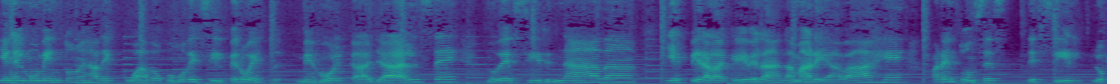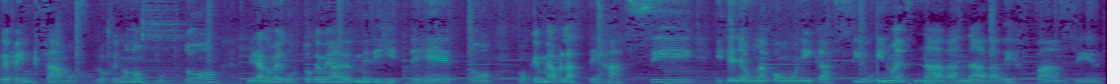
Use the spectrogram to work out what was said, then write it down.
y en el momento no es adecuado como decir, pero es mejor callarse, no decir nada y esperar a que ¿verdad? la marea baje para entonces decir lo que pensamos, lo que no nos gustó. Mira, no me gustó que me, me, dijiste esto o que me hablaste así y tener una comunicación. Y no es nada, nada de fácil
